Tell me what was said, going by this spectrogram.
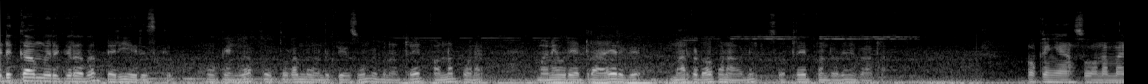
எடுக்காமல் இருக்கிறது தான் பெரிய ரிஸ்க்கு ஓகேங்களா ஸோ தொடர்ந்து வந்து பேசுவோம். இப்போ நான் ட்ரேட் பண்ண போகிறேன் மணி ஒரு எட்டரை ஆயிருக்கு. மார்க்கெட் ஓப்பன் ஆகணும். ஸோ ட்ரேட் பண்ணுறது நான் காட்டுறேன் ஓகேங்க. ஸோ நம்ம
